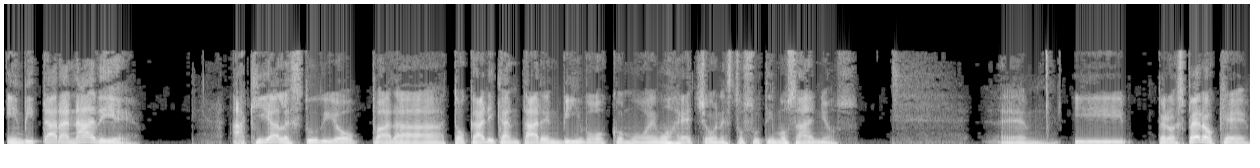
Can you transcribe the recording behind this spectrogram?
invitar a nadie aquí al estudio para tocar y cantar en vivo como hemos hecho en estos últimos años. Eh, y, pero espero que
